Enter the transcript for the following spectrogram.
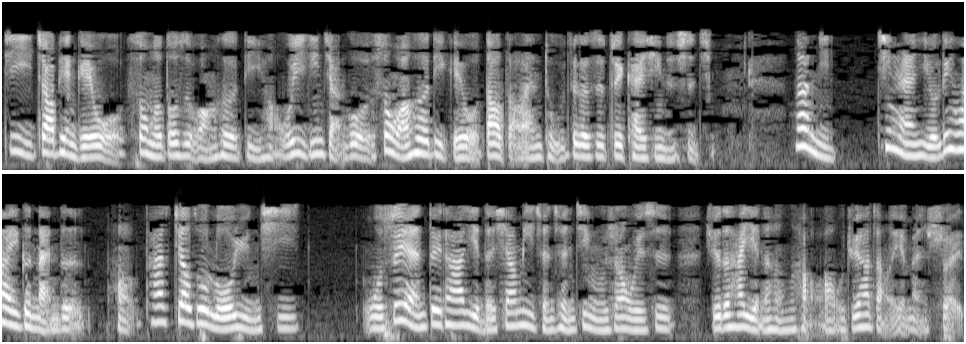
寄照片给我送的都是王鹤棣哈，我已经讲过送王鹤棣给我到早安图，这个是最开心的事情，那你。竟然有另外一个男的，好，他叫做罗云熙。我虽然对他演的《香蜜沉沉烬如霜》，我也是觉得他演的很好啊，我觉得他长得也蛮帅的。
